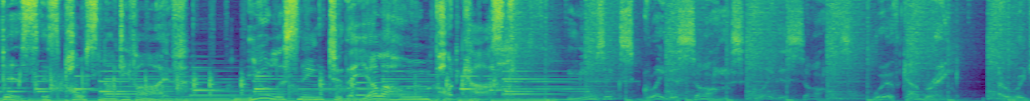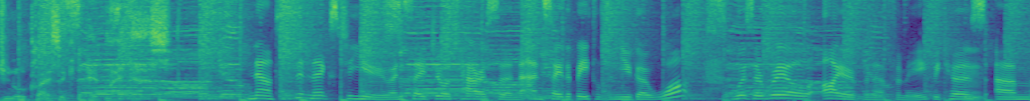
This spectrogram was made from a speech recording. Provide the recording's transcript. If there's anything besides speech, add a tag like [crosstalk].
This is Pulse 95. You're listening to the Yellow Home Podcast. Music's greatest songs. Greatest songs. Worth covering. Original classic hitmakers. Now, to sit next to you and say George Harrison and say the Beatles, and you go, what? was a real eye opener for me because mm. um,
